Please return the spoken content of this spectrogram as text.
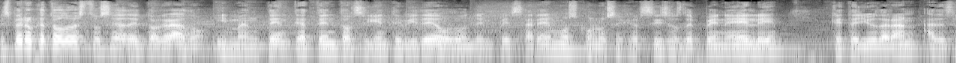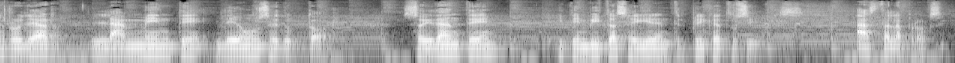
Espero que todo esto sea de tu agrado y mantente atento al siguiente video donde empezaremos con los ejercicios de PNL que te ayudarán a desarrollar la mente de un seductor. Soy Dante y te invito a seguir en Triplica tus ideas. Hasta la próxima.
